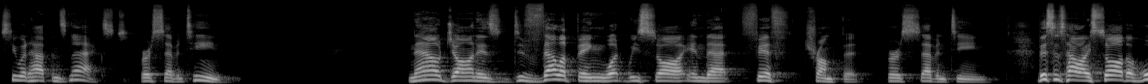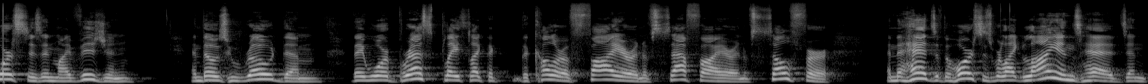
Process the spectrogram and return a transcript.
See what happens next. Verse 17. Now, John is developing what we saw in that fifth trumpet, verse 17. This is how I saw the horses in my vision, and those who rode them. They wore breastplates like the, the color of fire and of sapphire and of sulfur, And the heads of the horses were like lions' heads, and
